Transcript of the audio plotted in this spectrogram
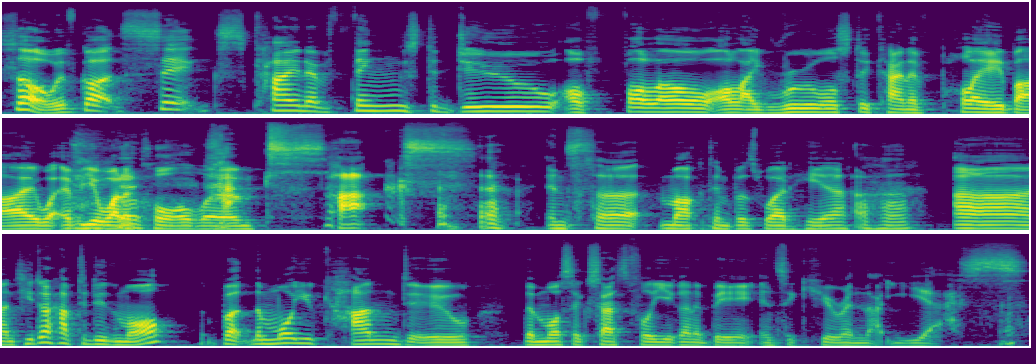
So we've got six kind of things to do or follow or like rules to kind of play by, whatever you want to call them. Hacks. Hacks. Insert marketing buzzword here. Uh-huh. And you don't have to do them all, but the more you can do, the more successful you're going to be in securing that yes.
